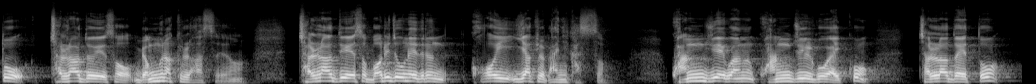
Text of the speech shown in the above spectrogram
또 전라도에서 명문학교를 나왔어요. 전라도에서 머리 좋은 애들은 거의 이 학교를 많이 갔어. 광주에 가면 광주일고가 있고 전라도에 또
